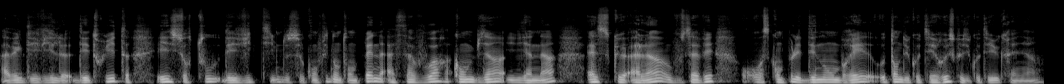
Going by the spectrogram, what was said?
avec des villes détruites et surtout des victimes de ce conflit dont on peine à savoir combien il y en a. Est-ce que Alain, vous savez, est-ce qu'on peut les dénombrer autant du côté russe que du côté ukrainien?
